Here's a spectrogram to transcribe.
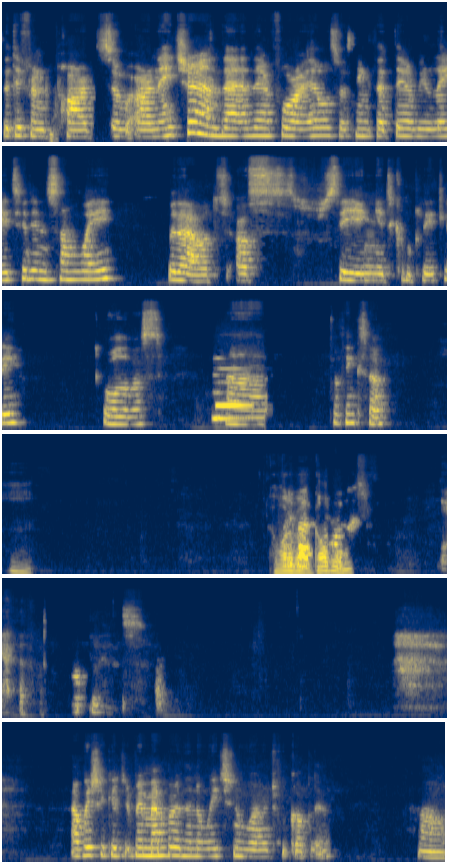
the different parts of our nature and that therefore i also think that they're related in some way without us seeing it completely all of us. Uh, i think so. Hmm. what, what, about, about goblins? Yeah. Goblins i wish i could remember the norwegian word for goblin. Uh,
